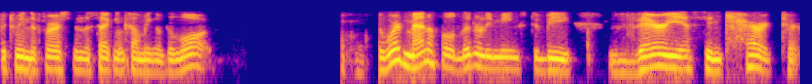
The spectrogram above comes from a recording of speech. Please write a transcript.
between the first and the second coming of the Lord. The word manifold literally means to be various in character,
